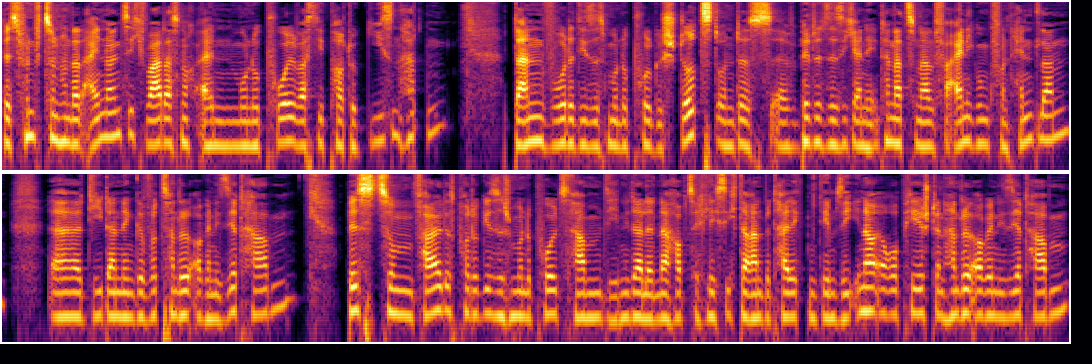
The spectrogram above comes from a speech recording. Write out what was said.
Bis 1591 war das noch ein Monopol, was die Portugiesen hatten. Dann wurde dieses Monopol gestürzt und es äh, bildete sich eine internationale Vereinigung von Händlern, äh, die dann den Gewürzhandel organisiert haben. Bis zum Fall des portugiesischen Monopols haben die Niederländer hauptsächlich sich daran beteiligt, indem sie innereuropäisch den Handel organisiert haben.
